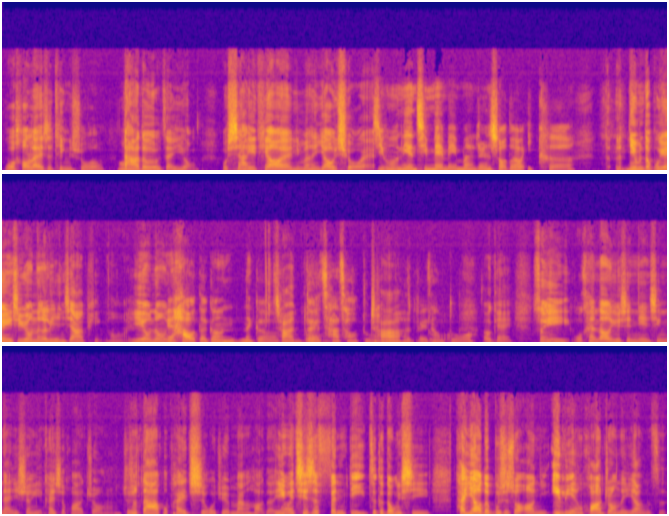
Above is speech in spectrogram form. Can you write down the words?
我后来是听说大家都有在用。哦我吓一跳哎、欸！你们很要求哎、欸，几乎年轻美眉们人手都有一颗，你们都不愿意去用那个廉价品哦，也有那种，因为好的跟那个差很多，对，差超多，差很多，非常多。OK，所以我看到有些年轻男生也开始化妆，就是大家不排斥，我觉得蛮好的。因为其实粉底这个东西，他要的不是说哦，你一脸化妆的样子，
